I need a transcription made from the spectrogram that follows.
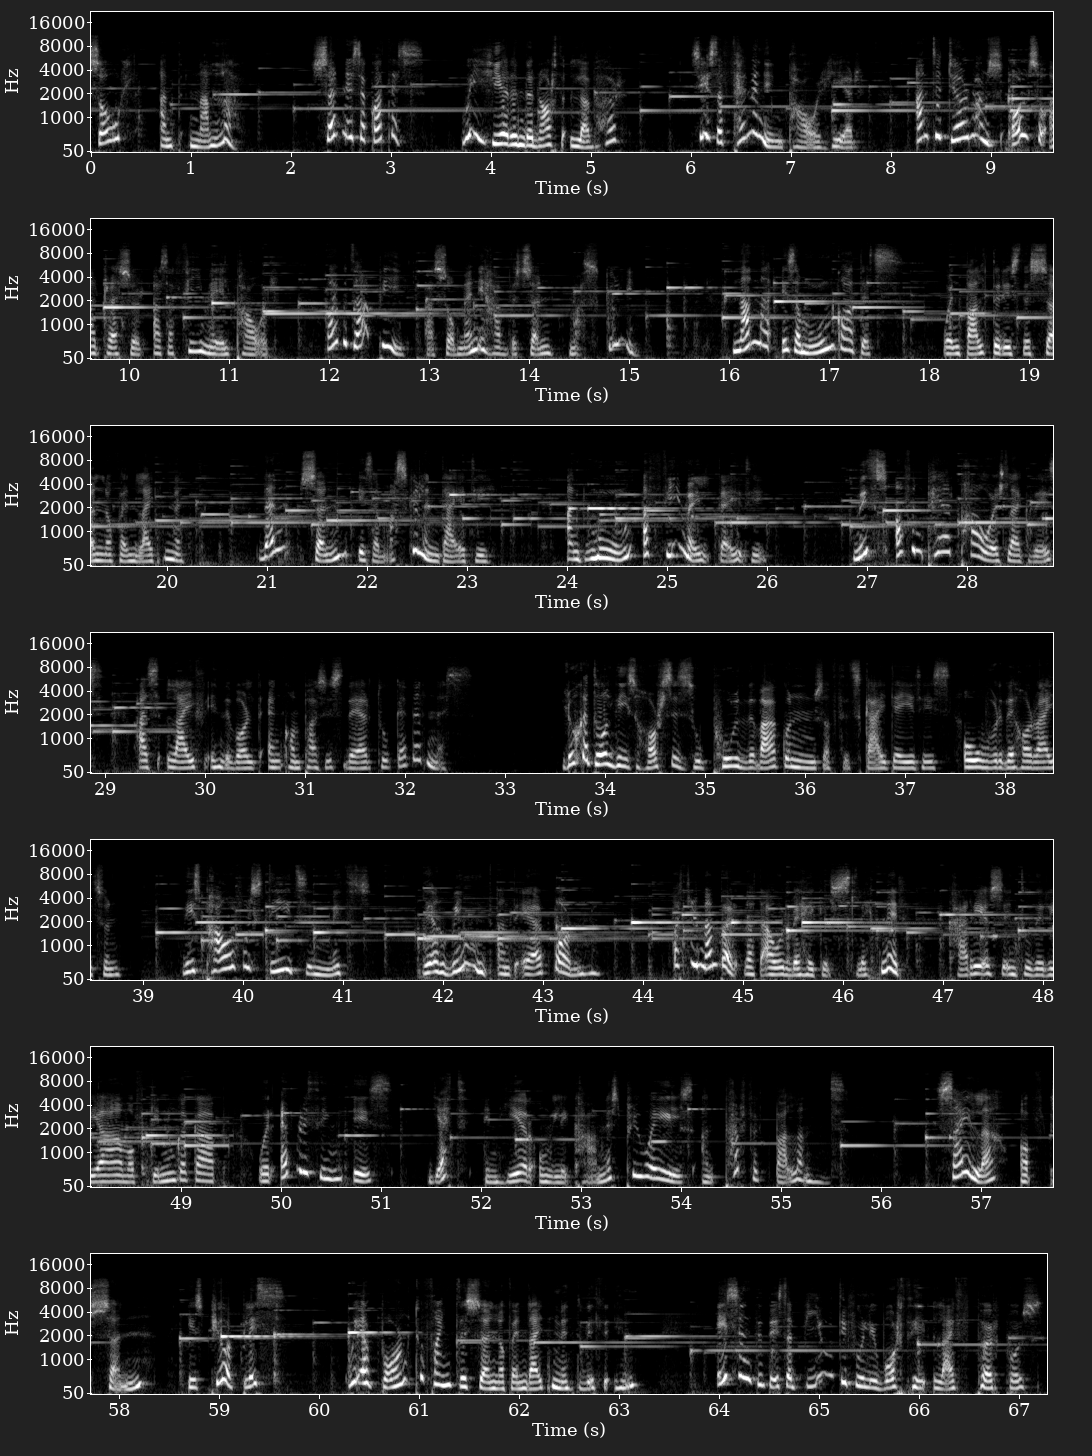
Sol and Nanna. Sun is a goddess. We here in the north love her. She is a feminine power here, and the Germans also address her as a female power. Why would that be, as so many have the sun masculine? Nanna is a moon goddess, when Baldur is the sun of enlightenment. Then sun is a masculine deity, and moon a female deity. Myths often pair powers like this, as life in the world encompasses their togetherness. Look at all these horses who pull the wagons of the sky deities over the horizon. These powerful steeds in myths, they are winged and airborne. But remember that our vehicle Sleipnir carry us into the realm of Ginnungagap, where everything is, yet in here only calmness prevails and perfect balance. Sila of sun is pure bliss. We are born to find the sun of enlightenment within. Isn't this a beautifully worthy life purpose?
